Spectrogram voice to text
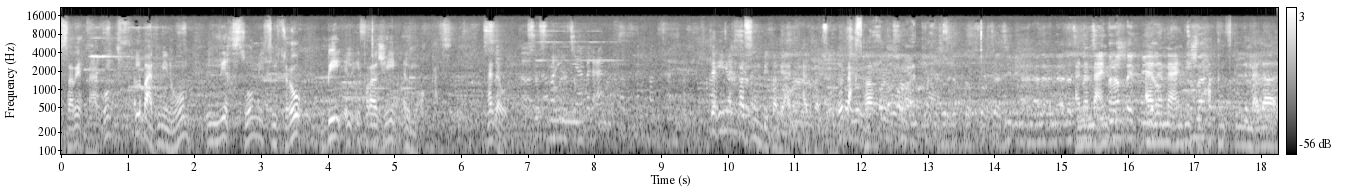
صريح معكم البعض منهم اللي خصهم يتمتعوا بالإفراج المؤقت. هذا هو. دائما خاصهم بطبيعة الحال تحقها أنا ما عنديش أنا ما عنديش الحق نتكلم على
